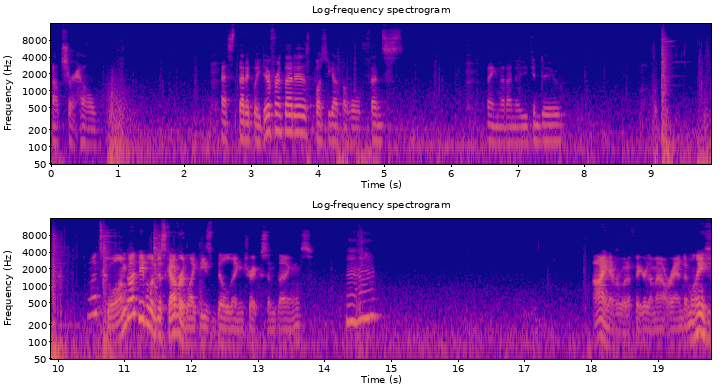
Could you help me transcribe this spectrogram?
Not sure how aesthetically different that is. Plus, you got the whole fence thing that I know you can do. That's cool. I'm glad people have discovered like these building tricks and things. Mm-hmm. I never would have figured them out randomly.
